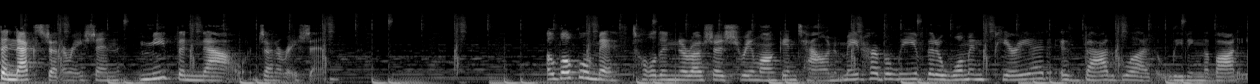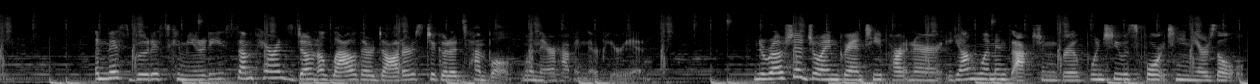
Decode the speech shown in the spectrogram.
the next generation, meet the now generation. A local myth told in Nirosha's Sri Lankan town made her believe that a woman's period is bad blood leaving the body. In this Buddhist community, some parents don't allow their daughters to go to temple when they are having their periods. Nirosha joined grantee partner Young Women's Action Group when she was 14 years old.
